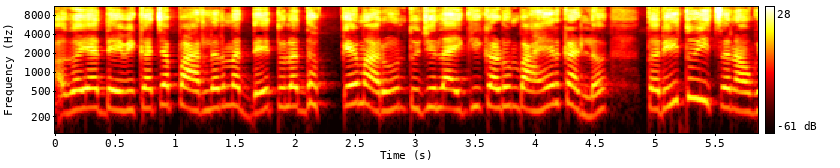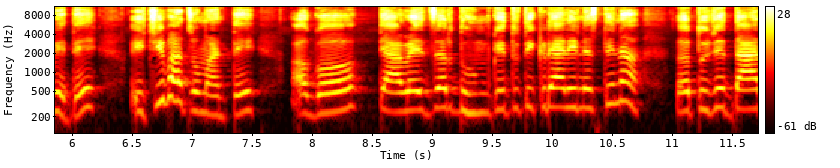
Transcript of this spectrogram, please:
अगं या देविकाच्या पार्लरमध्ये तुला धक्के मारून तुझी लायकी काढून बाहेर काढलं तरी तू हिचं नाव घेते. हिची बाजू मांडते. अगं त्यावेळेस जर धूमकेतू तिकडे आली नसती ना तर तुझे दात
